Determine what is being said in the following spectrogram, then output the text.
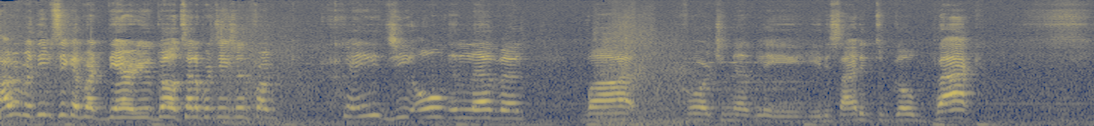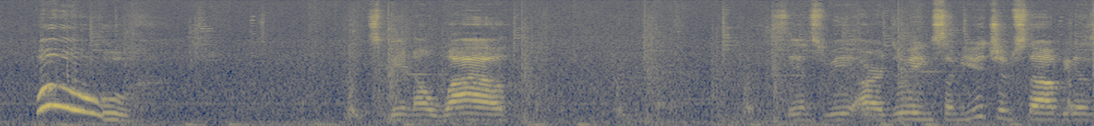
Coming for Team Secret, but there you go. Teleportation from KG Old 11. But fortunately, he decided to go back. Woo! It's been a while since we are doing some YouTube stuff because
